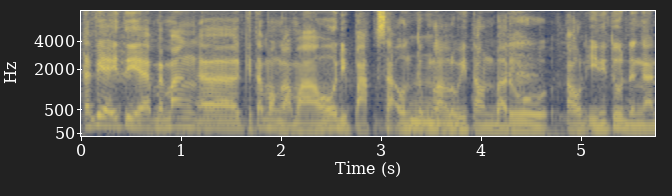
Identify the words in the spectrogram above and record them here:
Tapi ya itu ya, memang eh, kita mau nggak mau dipaksa untuk Hmm. melalui tahun baru tahun ini tuh dengan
